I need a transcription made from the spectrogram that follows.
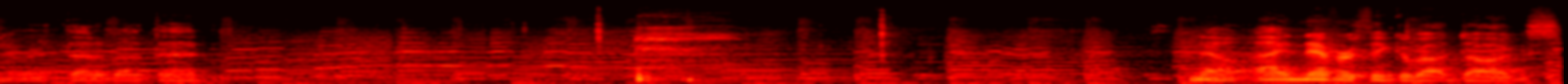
Never thought about that. No, I never think about dogs.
